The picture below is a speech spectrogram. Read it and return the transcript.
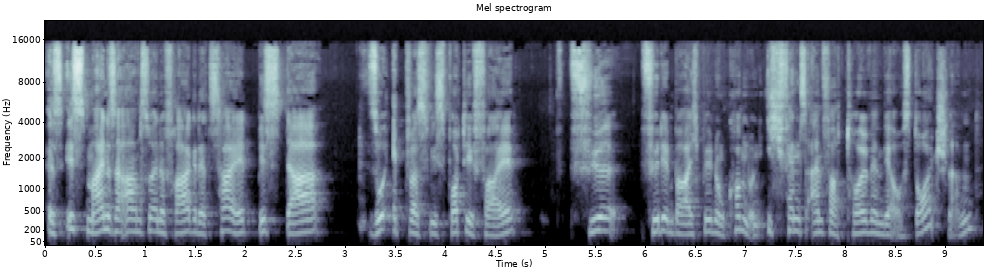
es ist meines Erachtens so eine Frage der Zeit, bis da so etwas wie Spotify für, für den Bereich Bildung kommt. Und ich fände es einfach toll, wenn wir aus Deutschland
